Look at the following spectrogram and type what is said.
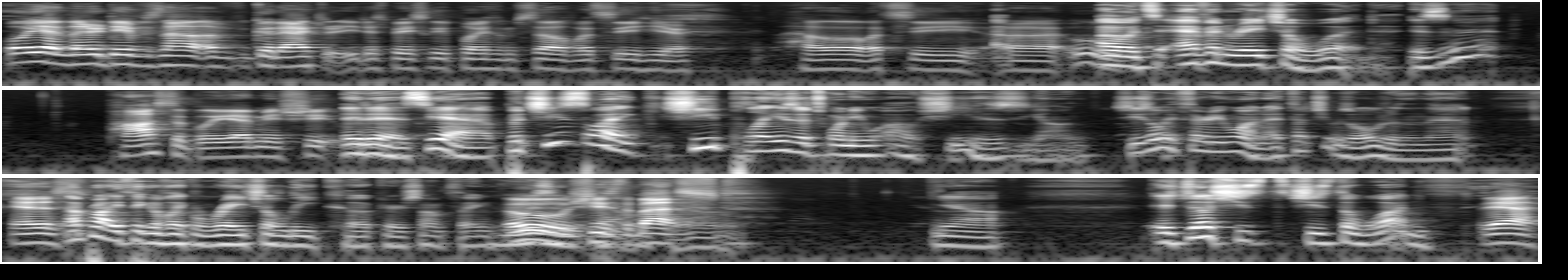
Well, yeah, Larry David's not a good actor. He just basically plays himself. Let's see here. Hello, let's see. Uh, ooh, Oh, it's Evan Rachel Wood, isn't it? possibly. I mean, she. It is, yeah. But she's like she plays a twenty. Oh, she is young. She's only thirty one. I thought she was older than that. It's, I'm probably thinking of like Rachael Leigh Cook or something. Oh, she's the best. Round. Yeah, it's just she's she's the one. Yeah.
